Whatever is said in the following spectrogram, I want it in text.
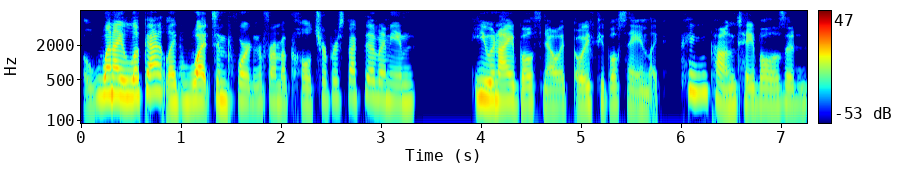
when I look at like what's important from a culture perspective, I mean, you and I both know it's always people saying like ping pong tables and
